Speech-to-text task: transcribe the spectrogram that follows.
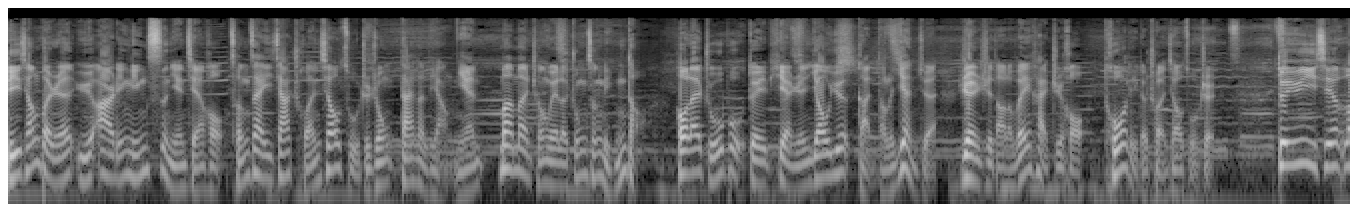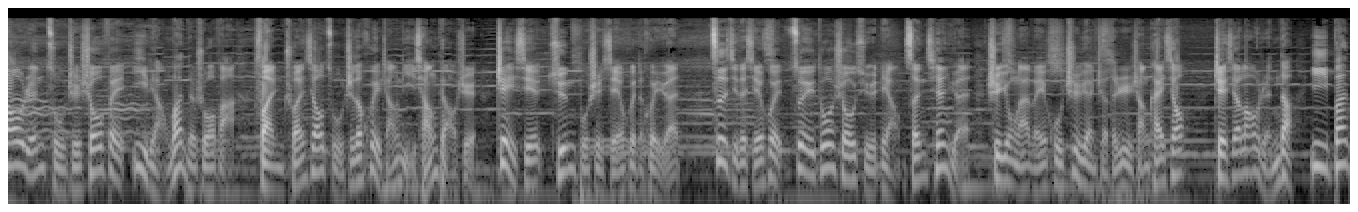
李强本人于2004年前后曾在一家传销组织中待了两年，慢慢成为了中层领导。后来逐步对骗人邀约感到了厌倦，认识到了危害之后，脱离了传销组织。对于一些捞人组织收费一两万的说法，反传销组织的会长李强表示，这些均不是协会的会员。自己的协会最多收取两三千元，是用来维护志愿者的日常开销。这些捞人的，一般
